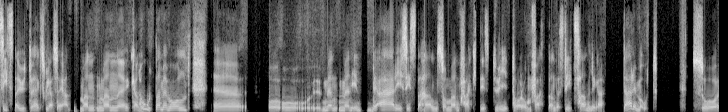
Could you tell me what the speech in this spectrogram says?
sista utväg skulle jag säga. Man, man kan hota med våld, men, men det är i sista hand som man faktiskt vidtar omfattande stridshandlingar. Däremot så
